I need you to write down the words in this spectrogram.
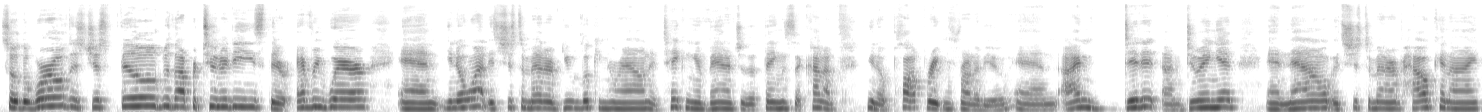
So the world is just filled with opportunities. They're everywhere. And you know what? It's just a matter of you looking around and taking advantage of the things that kind of, you know, plop right in front of you. And I did it. I'm doing it. And now it's just a matter of how can I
